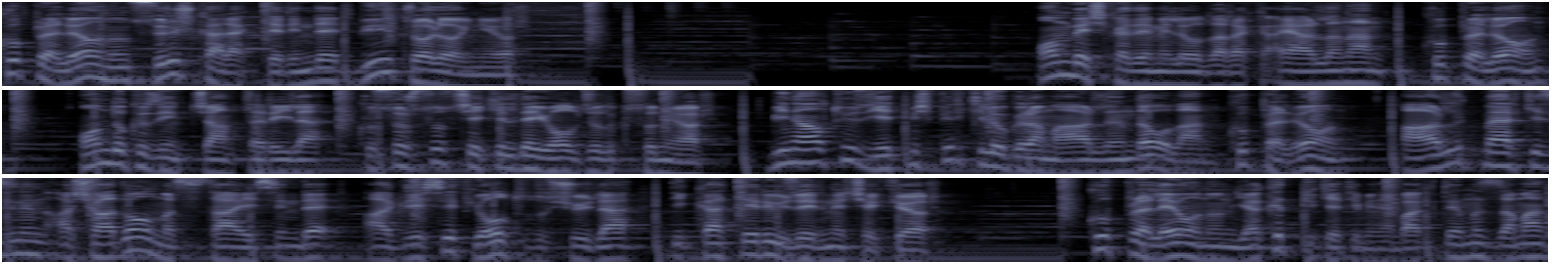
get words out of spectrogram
Cupra Leon'un sürüş karakterinde büyük rol oynuyor. 15 kademeli olarak ayarlanan Cupra Leon, 19 inç jantlarıyla kusursuz şekilde yolculuk sunuyor. 1671 kilogram ağırlığında olan Cupra Leon, ağırlık merkezinin aşağıda olması sayesinde agresif yol tutuşuyla dikkatleri üzerine çekiyor. Cupra Leon'un yakıt tüketimine baktığımız zaman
